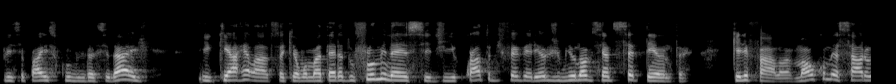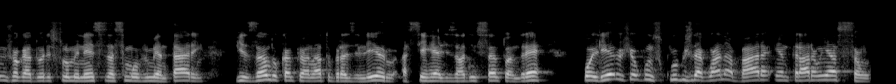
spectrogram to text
principais clubes da cidade, e que há relatos. Aqui é uma matéria do Fluminense, de 4 de fevereiro de 1970, que ele fala: mal começaram os jogadores fluminenses a se movimentarem visando o Campeonato Brasileiro a ser realizado em Santo André, olheiros de alguns clubes da Guanabara entraram em ação.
